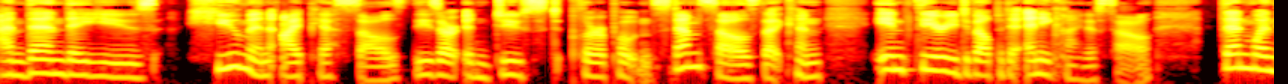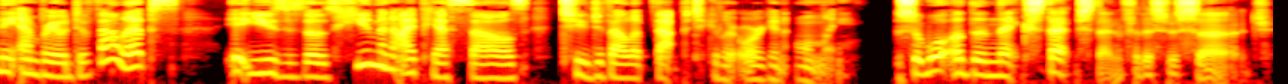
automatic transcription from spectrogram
And then they use human iPS cells. These are induced pluripotent stem cells that can, in theory, develop into any kind of cell. Then, when the embryo develops, it uses those human iPS cells to develop that particular organ only. So, what are the next steps then for this research?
